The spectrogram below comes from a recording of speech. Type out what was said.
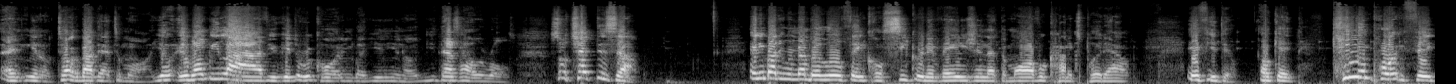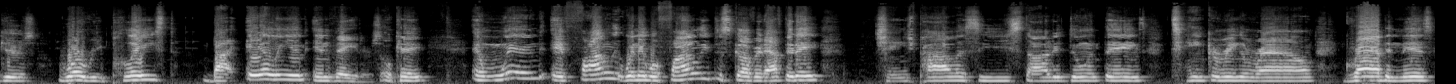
and you know talk about that tomorrow. you it won't be live. You get the recording, but you you know that's how it rolls. So check this out. Anybody remember a little thing called Secret Invasion that the Marvel Comics put out? If you do, okay. Key important figures were replaced by alien invaders, okay? And when it finally when they were finally discovered after they changed policies, started doing things, tinkering around, grabbing this,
